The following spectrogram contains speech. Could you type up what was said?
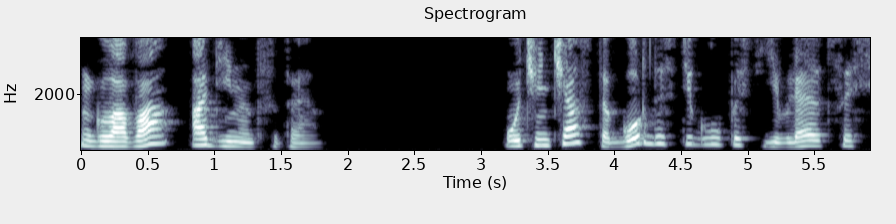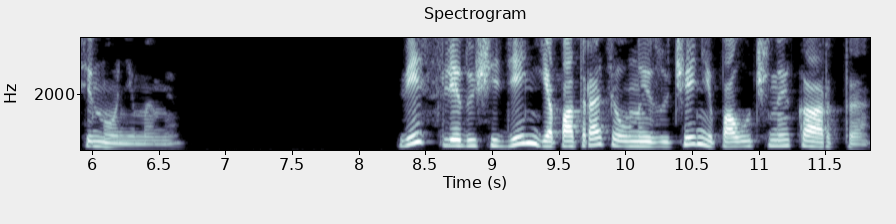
Глава одиннадцатая Очень часто гордость и глупость являются синонимами. Весь следующий день я потратил на изучение полученной карты.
